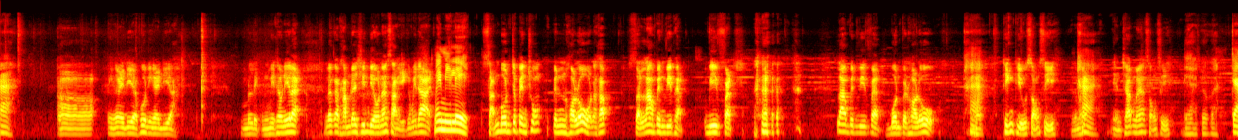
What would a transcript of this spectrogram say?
ค่ะ อ่ายังไงดีอะพูดยังไงดีอะมันเหล็กมันมีเท่านี้แหละ แล้วก็ทำได้ชิ้นเดียวนะสั่งอีกก็ไม่ได้ ไม่มีเหล็กสันบนจะเป็นช่วงเป็นฮอลโลนะครับ สันล่างเป็น V p a t V flat ล่างเป็น V flat บนเป็นฮอลโลค่ะ ทิ้งผิวสองสี เห็นไหมค่ะ เห็นชัดไหมสองสีเดี๋ยวดูก่อนจ้ะ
